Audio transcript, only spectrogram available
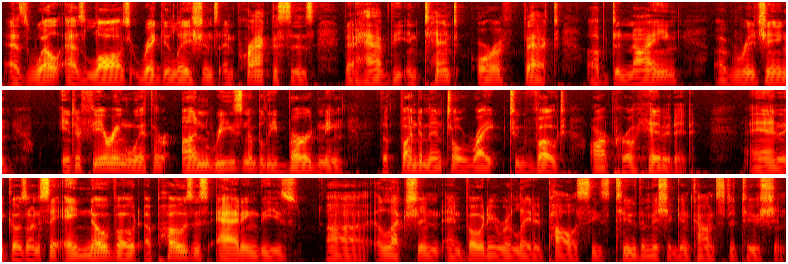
as well as laws, regulations, and practices that have the intent or effect of denying, abridging, interfering with, or unreasonably burdening the fundamental right to vote are prohibited. And it goes on to say a no vote opposes adding these uh, election and voting related policies to the Michigan Constitution.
